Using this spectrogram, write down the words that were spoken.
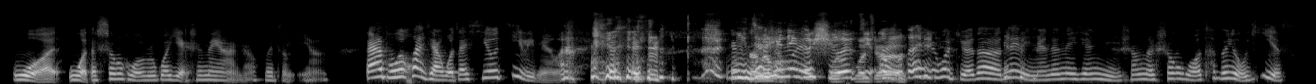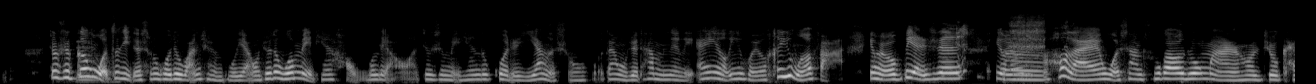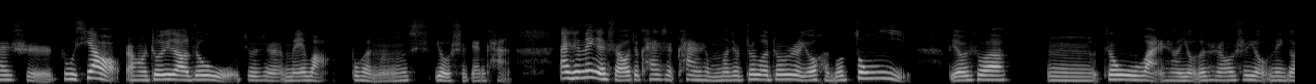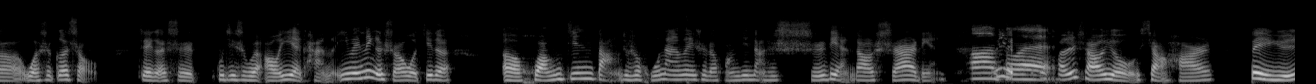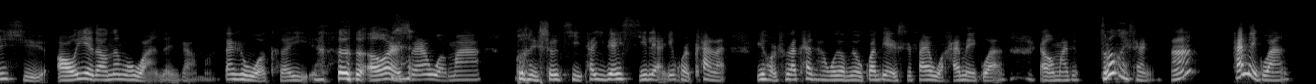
我我的生活如果也是那样的，会怎么样？当然不会幻想我在《西游记》里面了。你就是那个蛇精，但是会觉得那里面的那些女生的生活特别有意思，就是跟我自己的生活就完全不一样。我觉得我每天好无聊啊，就是每天都过着一样的生活。但我觉得他们那里，哎呦，一会儿又黑魔法，一会儿又变身，有人。后来我上初高中嘛，然后就开始住校，然后周一到周五就是没网。不可能有时间看，但是那个时候就开始看什么呢？就周六周日有很多综艺，比如说，嗯，周五晚上有的时候是有那个《我是歌手》，这个是估计是会熬夜看的，因为那个时候我记得，呃，黄金档就是湖南卫视的黄金档是十点到十二点啊，对很少有小孩儿被允许熬夜到那么晚的，你知道吗？但是我可以，偶尔虽然我妈。会很生气，她一边洗脸，一会儿看来，一会儿出来看看我有没有关电视，发现我还没关，然后我妈就怎么回事啊？还没关，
